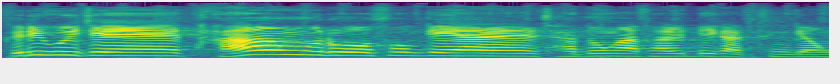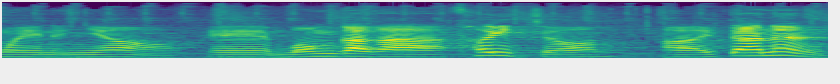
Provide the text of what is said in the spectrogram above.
그리고 이제 다음으로 소개할 자동화 설비 같은 경우에는요, 예, 뭔가가 서 있죠. 아, 일단은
